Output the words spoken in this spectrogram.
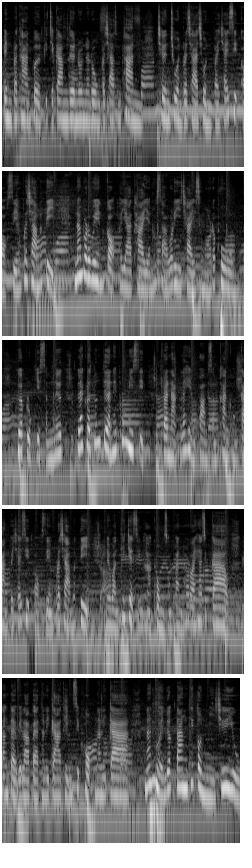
เป็นประธานเปิดกิจกรรมเดินรณรงค์ประชาสัมพันธ์ เชิญชวนประชาชนไปใช้สิทธิ์ออกเสียงประชามติณบริเวณเกาะพญาไทอนุสาวรีย์ชัยสมรภูมิ เพื่อปลุกจิตสำนึก และกระตุ้นเตือนให้ผู้มีสิทธิ์ ตระหนักและเห็นความสำคัญของการไปใช้สิทธิ์ออกเสียงประชามติ ในวันที่ 7 สิงหาคม 2559 ตั้งแต่เวลา 8 นาฬิกาถึง 16 นาฬิกาณหน่วยเลือกตั้งที่ตนมีชื่ออยู่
